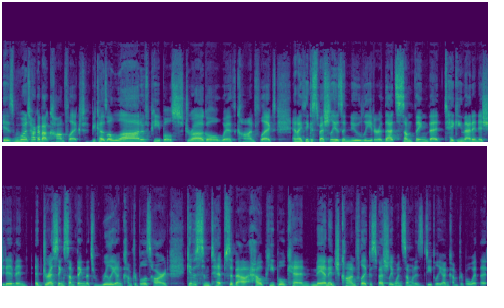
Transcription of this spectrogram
is we want to talk about conflict because a lot of people struggle with conflict. And I think, especially as a new leader, that's something that taking that initiative and addressing something that's really uncomfortable is hard. Give us some tips about how people can manage conflict, especially when someone is deeply uncomfortable with it.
